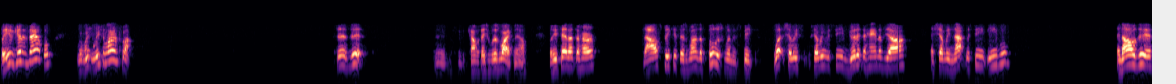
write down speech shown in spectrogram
But he's a good example. We, we, we can learn from. It says this conversation with his wife now. But he said unto her, Thou speakest as one of the foolish women speaketh. What shall we shall we receive good at the hand of Yah, and shall we not receive evil? And all this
